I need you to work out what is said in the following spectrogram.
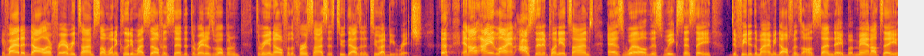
If I had a dollar for every time someone, including myself, has said that the Raiders have opened 3 0 for the first time since 2002, I'd be rich. and I, I, ain't lying. I've said it plenty of times as well this week since they defeated the Miami Dolphins on Sunday. But man, I'll tell you,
